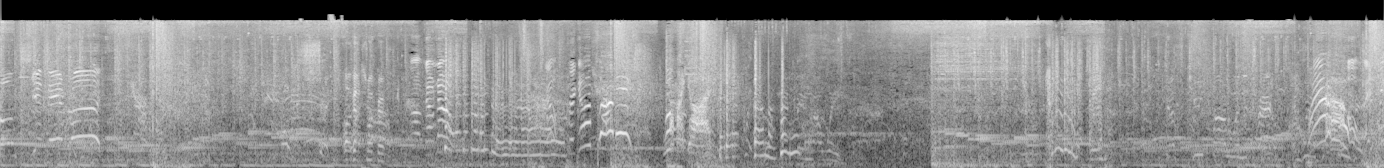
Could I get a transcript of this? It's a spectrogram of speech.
Oh shit, man, run! Oh, oh god, smoker. No, no, no! No, bring up Bobby! Oh my god! Just keep following the tracks and we'll Wow! Every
